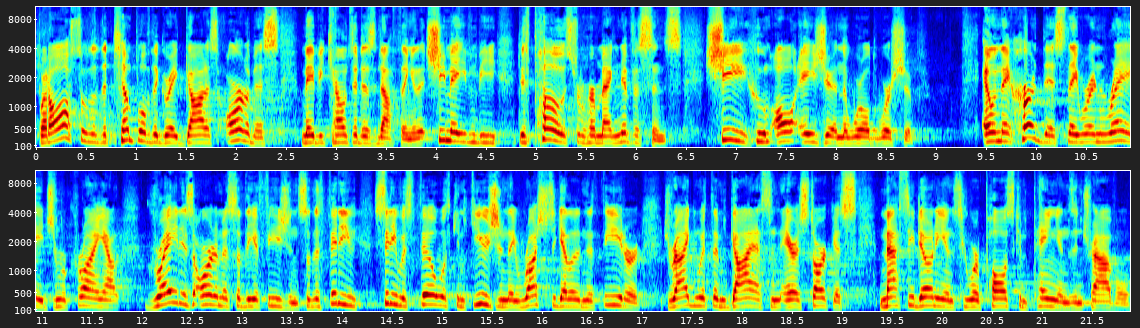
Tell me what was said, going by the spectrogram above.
but also that the temple of the great goddess Artemis may be counted as nothing, and that she may even be deposed from her magnificence, she whom all Asia and the world worship. And when they heard this, they were enraged and were crying out, Great is Artemis of the Ephesians. So the city was filled with confusion. They rushed together in the theater, dragging with them Gaius and Aristarchus, Macedonians who were Paul's companions in travel.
